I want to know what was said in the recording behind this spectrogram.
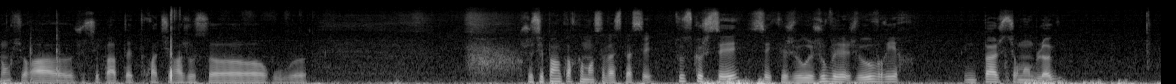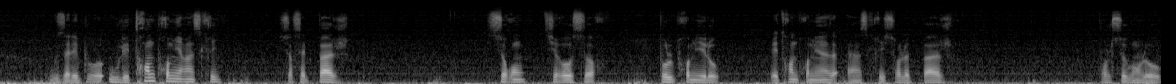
Donc il y aura, euh, je sais pas, peut-être trois tirages au sort ou euh, je ne sais pas encore comment ça va se passer. Tout ce que je sais, c'est que je vais, ouvrir une page sur mon blog. Vous allez où les 30 premiers inscrits sur cette page seront tirés au sort pour le premier lot. Les 30 premiers inscrits sur l'autre page pour le second lot.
